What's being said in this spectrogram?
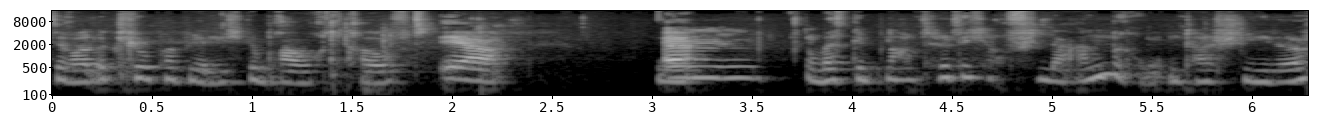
die Rolle Klopapier nicht gebraucht kauft. Ja. Ja. Ähm, Aber es gibt natürlich auch viele andere Unterschiede.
